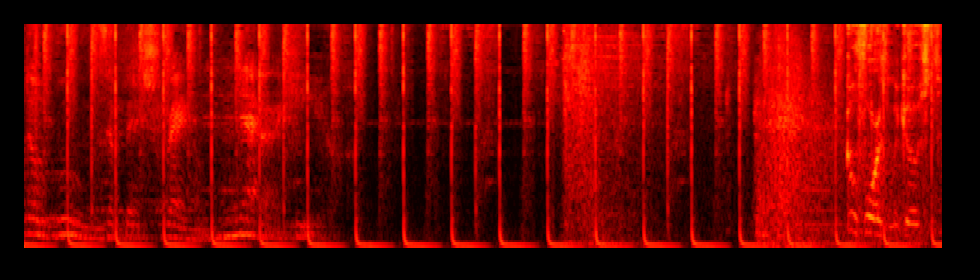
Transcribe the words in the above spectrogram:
The wounds of betrayal never heal. Go forth, my ghost.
